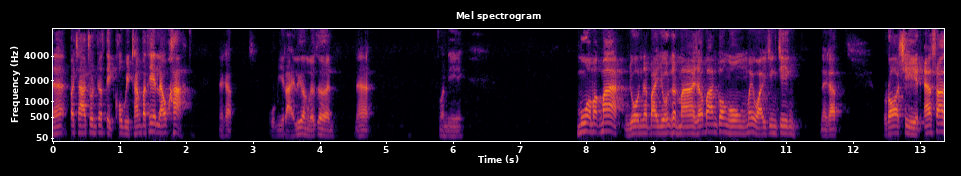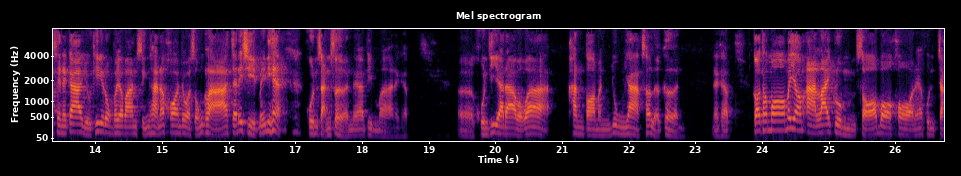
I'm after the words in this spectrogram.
นะประชาชนจะติดโควิดทั้งประเทศแล้วค่ะนะครับโอ้มีหลายเรื่องเหลือเกินนะฮะวันนี้ มั่วมากๆ โยนกันไปโยนกันมา ชาวบ้านก็งงไม่ไหวจริง ๆ นะครับ รอฉีดแอสตราเซเนกาอยู่ที่โรงพยาบาลสิงหานครจังหวัดสงขลาจะได้ฉีดไหมเนี่ย คุณสรรเสริญนะครับพิมพ์มานะครับ คุณที่ยาดาบอกว่าขั้นตอนมันยุ่งยากซะเหลือเกินนะครับกทมไม่ยอมอ่านลายกลุ่มสบคนะคุณจั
